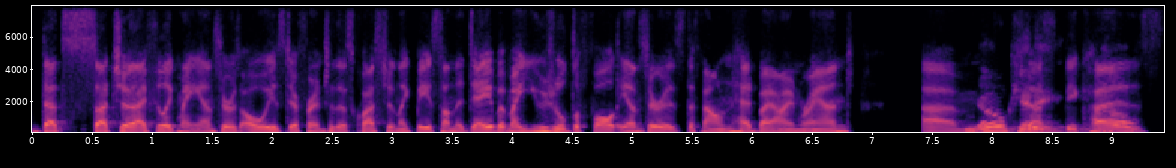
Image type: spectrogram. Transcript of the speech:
that's such a I feel like my answer is always different to this question, like based on the day. But my usual default answer is The Fountainhead by Ayn Rand. Um no kidding. because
